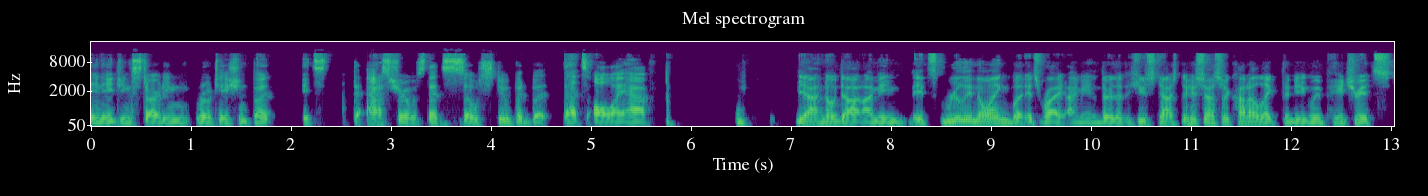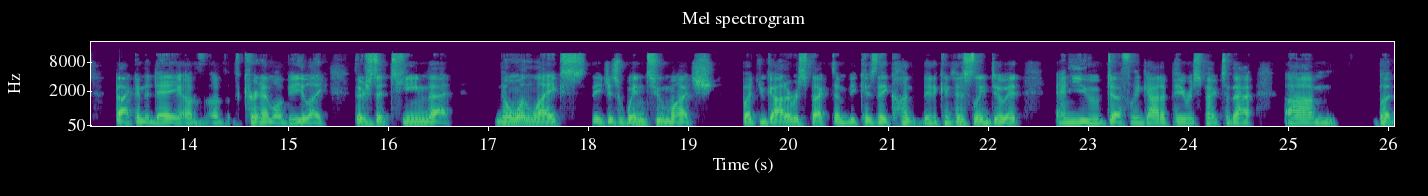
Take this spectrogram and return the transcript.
an aging starting rotation, but it's the Astros. That's so stupid, but that's all I have. Yeah, no doubt. I mean, it's really annoying, but it's right. I mean, they're the Houston. The Houston Astros are kind of like the New England Patriots back in the day of of current MLB. Like they're just a team that no one likes. They just win too much but you got to respect them because they con- they consistently do it, and you definitely got to pay respect to that. Um, but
